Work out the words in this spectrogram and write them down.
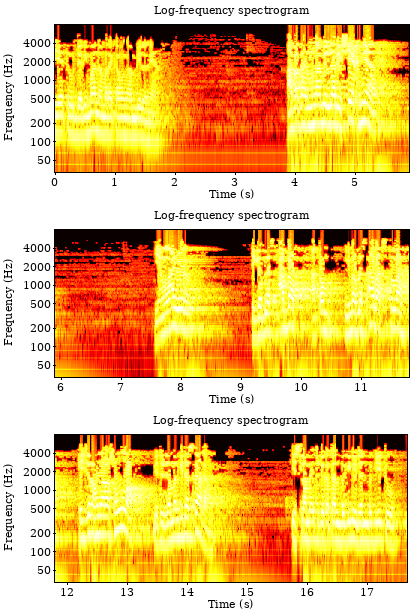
yaitu dari mana mereka mengambilnya. Apakah mengambil dari syekhnya yang lahir 13 abad atau 15 abad setelah hijrahnya Rasulullah yaitu zaman kita sekarang? Islam itu dikatakan begini dan begitu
